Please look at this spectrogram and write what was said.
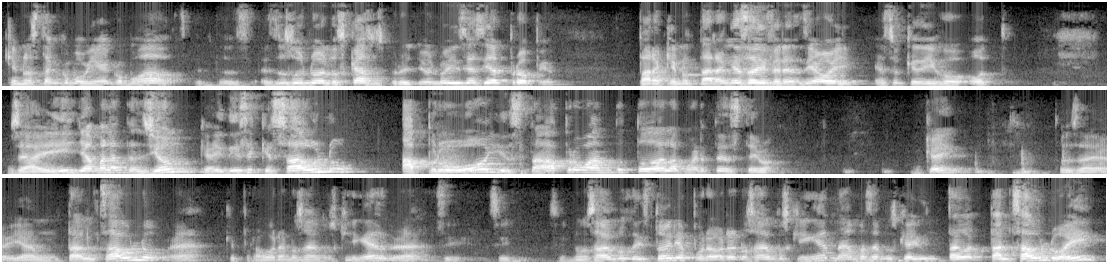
Que no están como bien acomodados. Entonces, eso es uno de los casos, pero yo lo hice así al propio para que notaran esa diferencia hoy, eso que dijo Otto. O sea, ahí llama la atención que ahí dice que Saulo aprobó y está aprobando toda la muerte de Esteban. ¿Ok? Entonces había un tal Saulo, ¿verdad? que por ahora no sabemos quién es, ¿verdad? Si, si- si no sabemos la historia, por ahora no sabemos quién es, nada más sabemos que hay un tal, tal Saulo ahí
